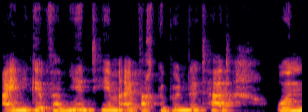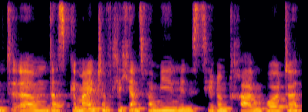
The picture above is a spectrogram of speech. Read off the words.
einige Familienthemen einfach gebündelt hat und ähm, das gemeinschaftlich ans Familienministerium tragen wollte.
